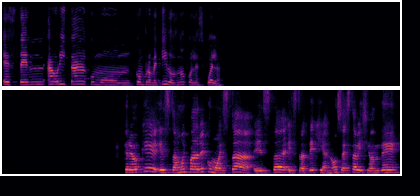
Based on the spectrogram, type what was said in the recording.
estén ahorita como comprometidos, ¿no? Con la escuela. creo que está muy padre como esta, esta estrategia, ¿no? O sea, esta visión de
